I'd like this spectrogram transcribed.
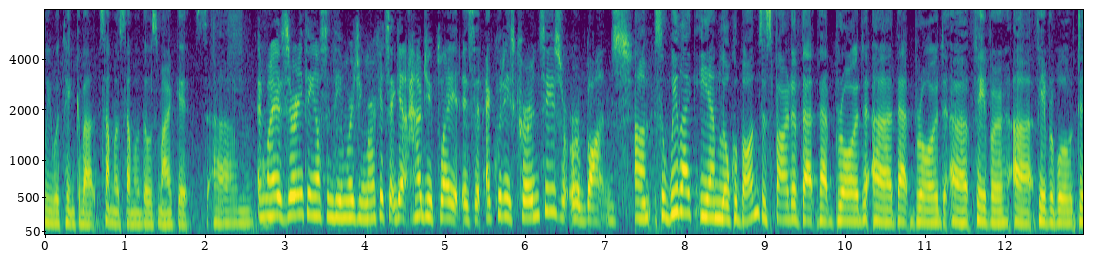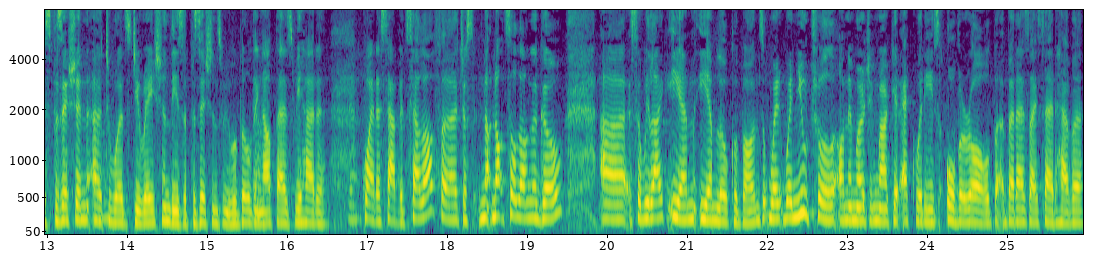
we would think about some of some of those markets. Um, and Maya, is there anything else in the emerging markets? Again, how do you play? It? Is it equities, currencies, or, or bonds? Um, so we like EM local bonds as part of that that broad uh, that broad uh, favor uh, favorable disposition uh, mm-hmm. towards duration. These are positions we were building yeah. up as we had a yeah. quite a savage sell-off uh, just not, not so long ago. Uh, so we like EM EM local bonds. We're, we're, neutral on emerging market equities overall, but, but as I said, have a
